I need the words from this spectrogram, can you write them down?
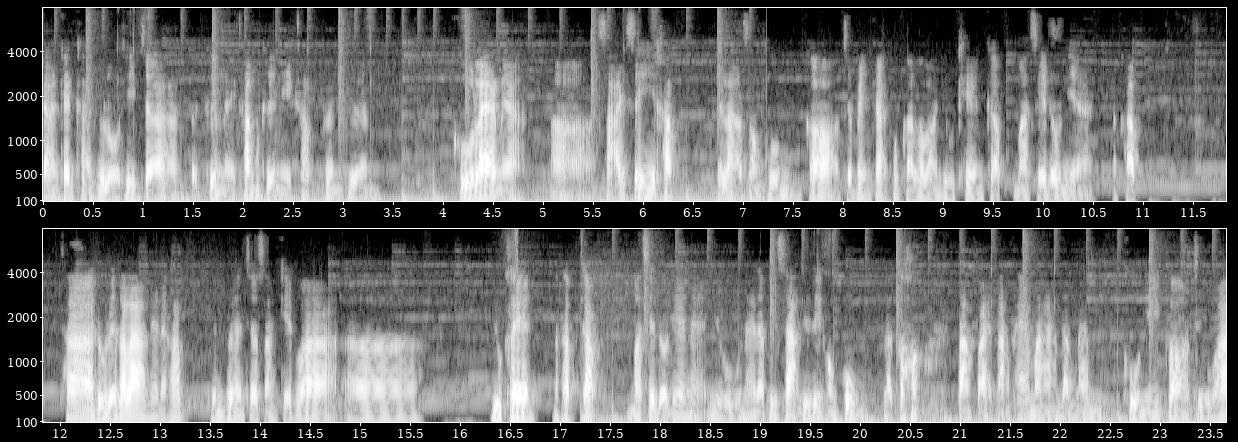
การแข่งขันยูโรที่จะเกิดขึ้นในค่ำคืนนี้ครับเพื่อนๆ คู่แรกเนี่ยสาย C ครับ เวลา2ทุ่มก็จะเป็นการพบกันระหว่างยูเครนกับมาซิโดเนียนะครับ ถ้าดูในตารางเนี่ยนะครับ เพื่อนๆจะสังเกตว่า ยูเครนนะครับกับมาซิโดเนียเนี่ยอยู่ในอันดับที่ 3 ที่ 4 ของกลุ่ม แล้วก็ต่างฝ่ายต่างแพ้มา ดังนั้นคู่นี้ก็ถือว่า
